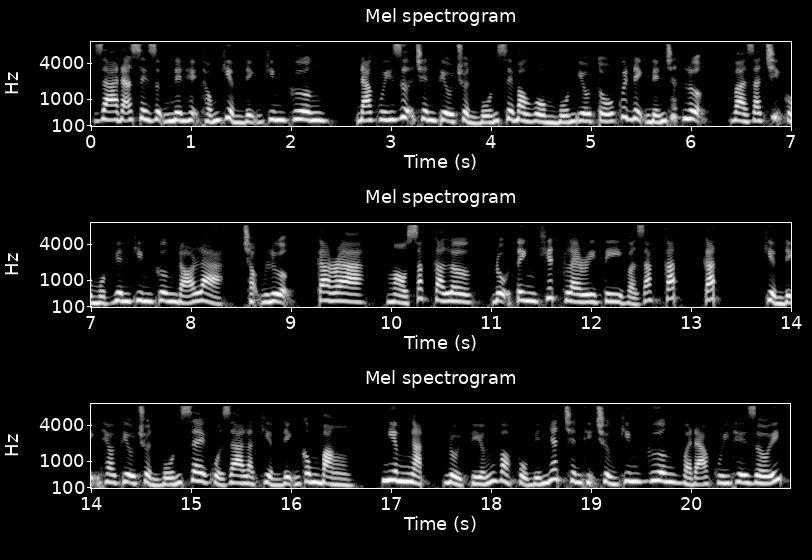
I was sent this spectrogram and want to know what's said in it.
Gia đã xây dựng nên hệ thống kiểm định kim cương, đá quý dựa trên tiêu chuẩn 4C bao gồm 4 yếu tố quyết định đến chất lượng và giá trị của một viên kim cương đó là trọng lượng, Cara, màu sắc color, độ tinh khiết clarity và rác cắt, cắt. Kiểm định theo tiêu chuẩn 4C của Gia là kiểm định công bằng, nghiêm ngặt, nổi tiếng và phổ biến nhất trên thị trường kim cương và đá quý thế giới.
